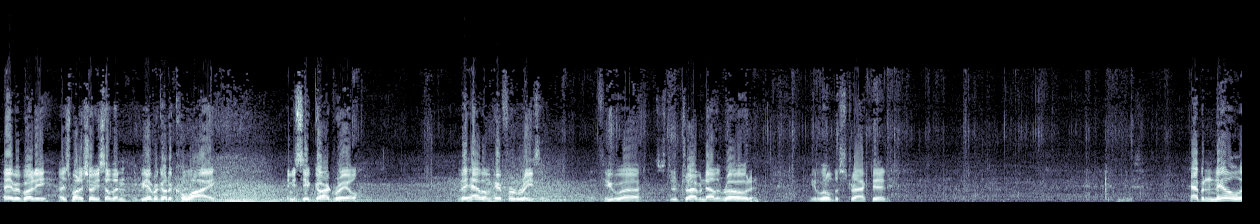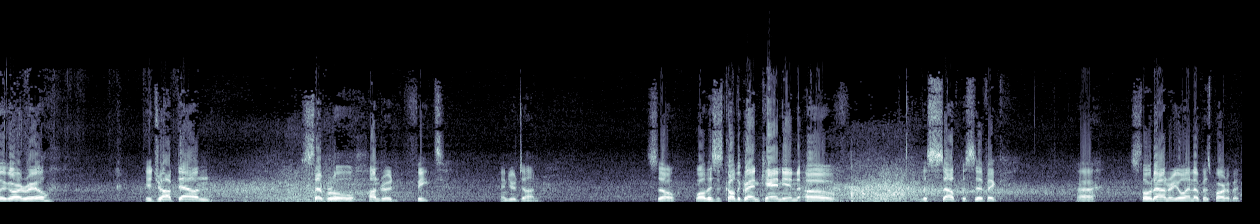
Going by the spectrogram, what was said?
Hey everybody, I just want to show you something. If you ever go to Kauai and you see a guardrail, they have them here for a reason. If you uh, just are driving down the road and get a little distracted, happen to nail the guardrail, you drop down several hundred feet and you're done. So, while this is called the Grand Canyon of the South Pacific, uh, slow down or you'll end up as part of it.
